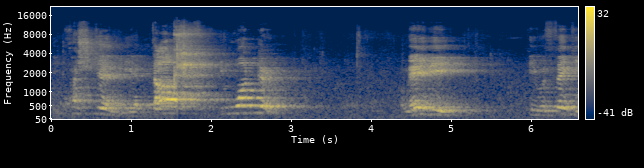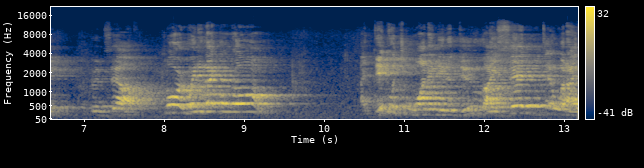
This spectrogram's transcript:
He questioned, he had doubts, he wondered. Or maybe he was thinking to himself, Lord, where did I go wrong? I did what you wanted me to do. I said what I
